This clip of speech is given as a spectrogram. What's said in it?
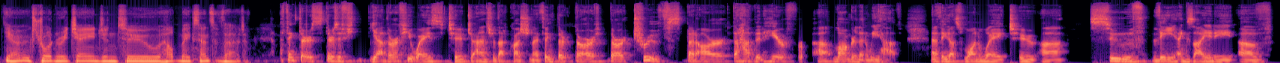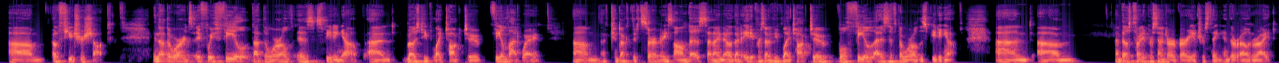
you know, extraordinary change and to help make sense of that? I think there's there's a few, yeah there are a few ways to to answer that question. I think there there are there are truths that are that have been here for uh, longer than we have, and I think that's one way to uh, soothe the anxiety of um, of future shock. In other words, if we feel that the world is speeding up, and most people I talk to feel that way, um, I've conducted surveys on this, and I know that 80% of people I talk to will feel as if the world is speeding up. And um, and those 20% are very interesting in their own right.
